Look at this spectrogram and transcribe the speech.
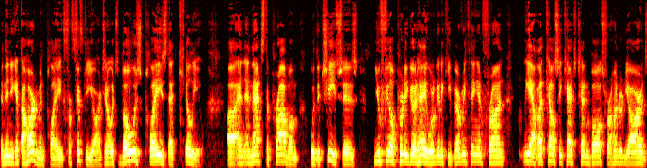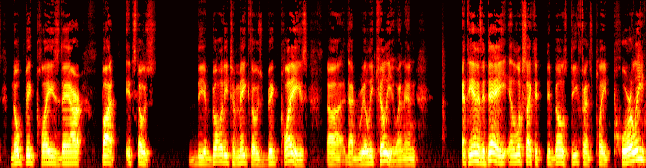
And then you get the Hardman play for 50 yards. You know, it's those plays that kill you. Uh, and, and that's the problem with the Chiefs is you feel pretty good. Hey, we're going to keep everything in front. Yeah, let Kelce catch 10 balls for 100 yards. No big plays there. But it's those the ability to make those big plays uh, that really kill you. And and at the end of the day, it looks like the, the Bills defense played poorly.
